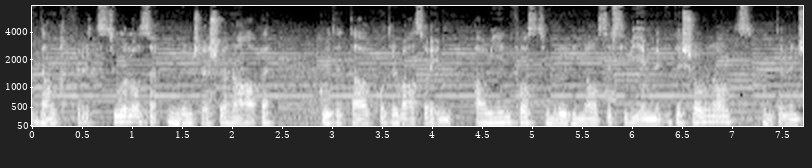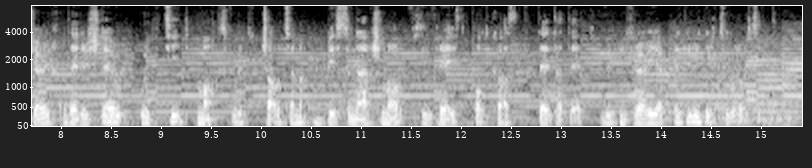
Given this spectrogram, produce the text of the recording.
Ich danke für das Zuhören und wünsche einen schönen Abend guten Tag oder was auch immer. Alle Infos zum Rudi Noser sind wie immer in den Show Notes und dann wünsche ich euch an dieser Stelle gute Zeit, macht's gut, ciao zusammen und bis zum nächsten Mal für den nächsten Podcast Detatet. Würde mich freuen, wenn ihr wieder zuhört.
